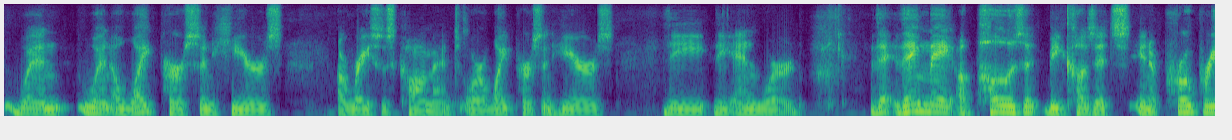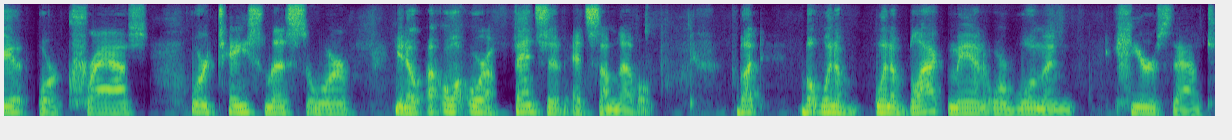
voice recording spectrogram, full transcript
when when a white person hears a racist comment or a white person hears the the N word, they, they may oppose it because it's inappropriate or crass or tasteless or you know, uh, or, or offensive at some level. But but when a when a black man or woman hears that,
